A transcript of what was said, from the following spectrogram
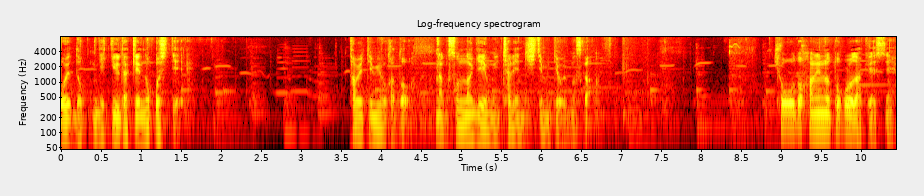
をできるだけ残して、食べてみようかと、なんかそんなゲームにチャレンジしてみておりますが、ちょうど羽のところだけですね、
